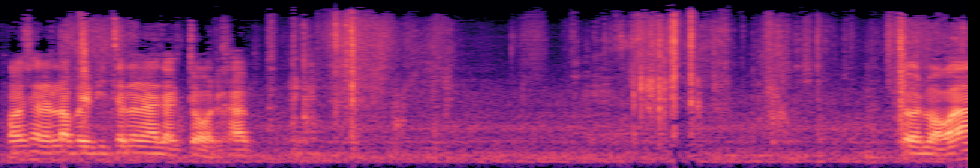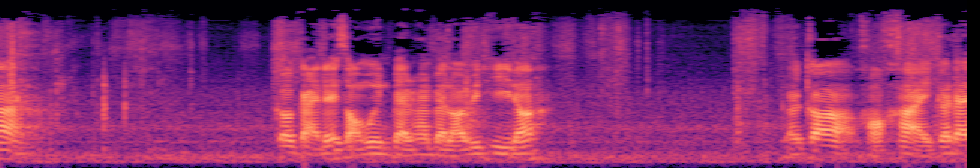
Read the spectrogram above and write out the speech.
เพราะฉะนั้นเราไปพิจารณาจากโจทย์ครับ โจทย์บอกว่ากอไก่ได้สองหมื่นแปดพันแปดร้อยวิธีเนาะ แล้วก็ขอไข่ก็ได้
